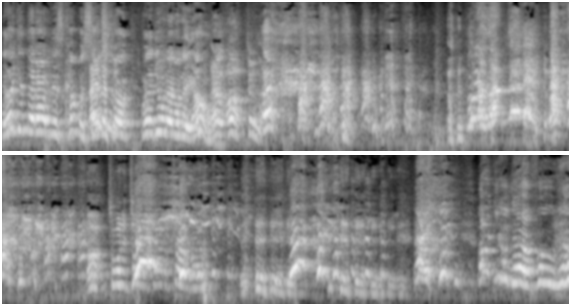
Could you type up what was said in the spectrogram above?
Did I get that out of this conversation or were they doing that on their own? Oh, oh, that was up too. Oh, 2020 Donald Trump, Oh, you damn fool. no.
